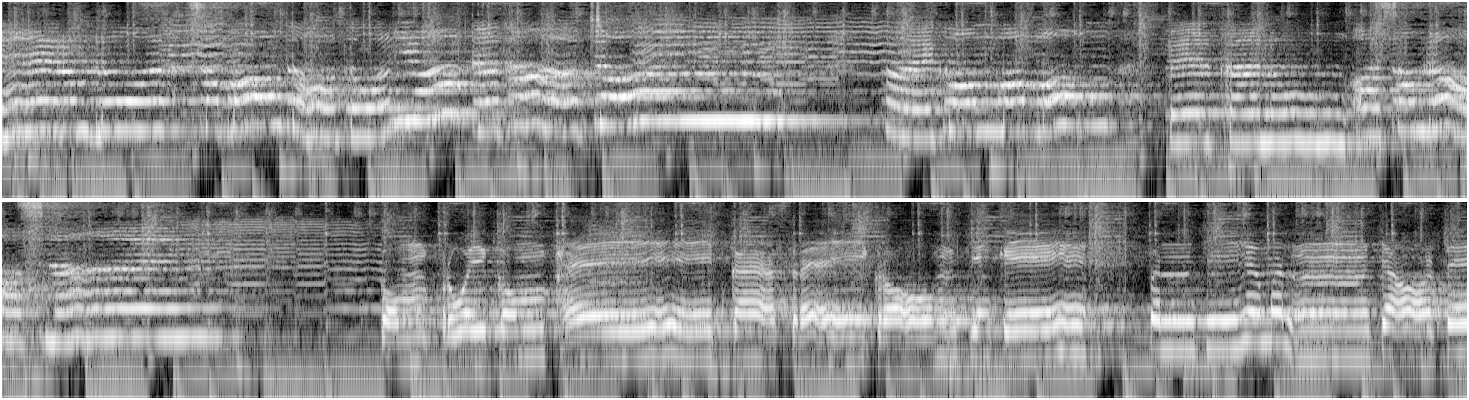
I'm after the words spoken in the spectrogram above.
ណែរំដួលសមងតទួលយកទៅថាចង់ហើយកុំមកបងពេលកានុងអសំរស្នេហ៍កុំព្រួយកុំភ័យផ្កាស្រីក្រអូមជាងគេពិនជាមិនចោលទេ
